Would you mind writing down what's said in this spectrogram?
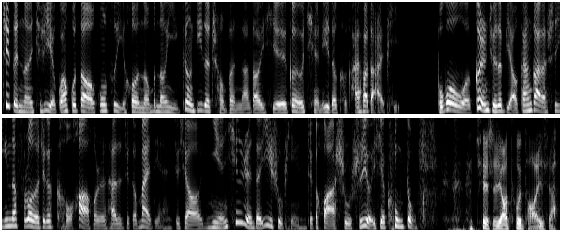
这个呢，其实也关乎到公司以后能不能以更低的成本拿到一些更有潜力的可开发的 IP。不过，我个人觉得比较尴尬的是，In the Flow 的这个口号或者它的这个卖点，就叫“年轻人的艺术品”。这个话属实有一些空洞。确实要吐槽一下，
